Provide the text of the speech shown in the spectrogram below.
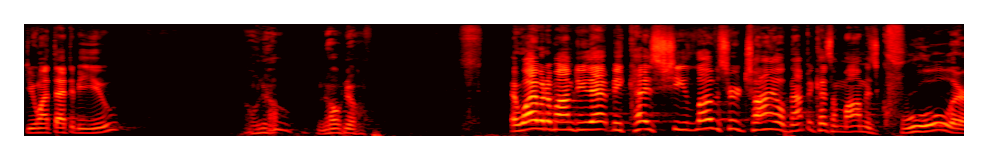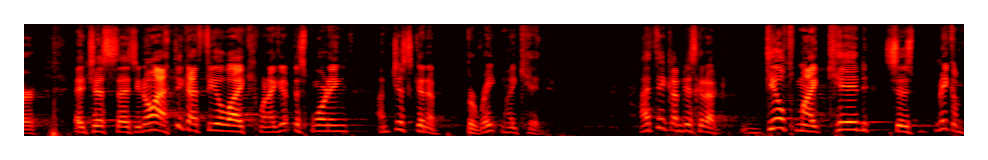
Do you want that to be you? Oh, no, no, no. And why would a mom do that? Because she loves her child, not because a mom is cruel or it just says, you know, I think I feel like when I get up this morning, I'm just going to berate my kid. I think I'm just going to guilt my kid, says, make him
